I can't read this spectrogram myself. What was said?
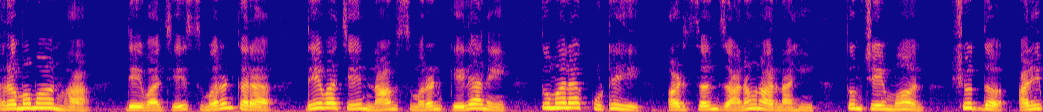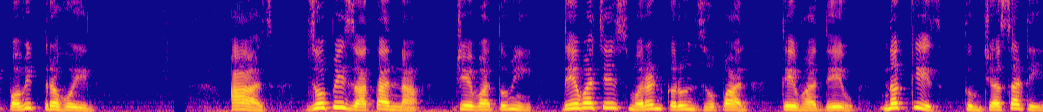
रममान व्हा. देवाचे स्मरण करा. देवाचे नाम स्मरण केल्याने तुम्हाला कुठेही अडचण जाणवणार नाही. तुमचे मन शुद्ध आणि पवित्र होईल. आज झोपी जाताना जेव्हा तुम्ही देवाचे स्मरण करून झोपाल तेव्हा देव नक्कीच तुमच्यासाठी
